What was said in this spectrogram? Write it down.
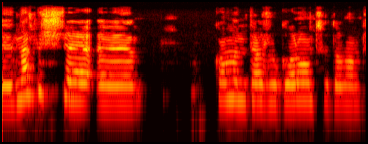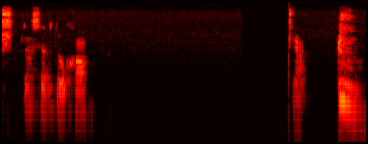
Y, Napiszcie y, komentarzu gorące, to wam przyda serducho.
